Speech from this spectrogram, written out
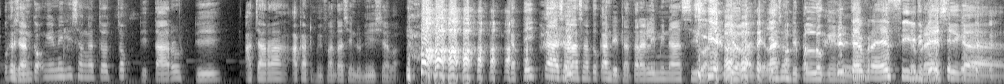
Pekerjaan kok ngene iki sangat cocok ditaruh di acara Akademi Fantasi Indonesia, Pak. Ketika salah satu kandidat tereliminasi, Pak. Iya kan, sih? langsung dipeluk ini. Depresi. Depresi kan.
